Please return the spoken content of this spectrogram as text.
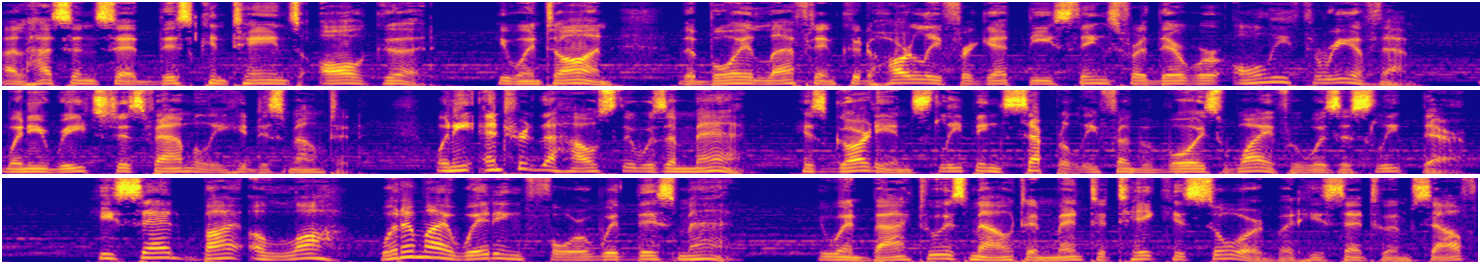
Al Hassan said, This contains all good. He went on. The boy left and could hardly forget these things, for there were only three of them. When he reached his family, he dismounted. When he entered the house, there was a man, his guardian, sleeping separately from the boy's wife who was asleep there. He said, By Allah, what am I waiting for with this man? He went back to his mount and meant to take his sword, but he said to himself,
